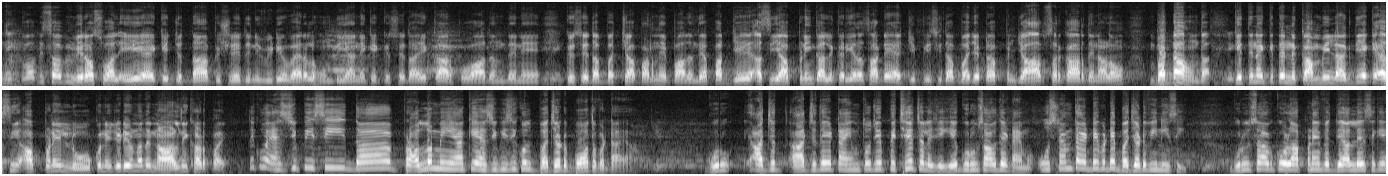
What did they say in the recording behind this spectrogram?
ਜੀ। ਦਵਾਬੀ ਸਾਹਿਬ ਮੇਰਾ ਸਵਾਲ ਇਹ ਹੈ ਕਿ ਜਿੱਦਾਂ ਪਿਛਲੇ ਦਿਨੀ ਵੀਡੀਓ ਵਾਇਰਲ ਹੁੰਦੀਆਂ ਨੇ ਕਿ ਕਿਸੇ ਦਾ ਇਹ ਘਰ ਪਵਾ ਦਿੰਦੇ ਨੇ ਕਿਸੇ ਦਾ ਬੱਚਾ ਪੜ੍ਹਨੇ ਪਾ ਦਿੰਦੇ ਆ ਪਰ ਜੇ ਅਸੀਂ ਆਪਣੀ ਗੱਲ ਕਰੀਏ ਤਾਂ ਸਾਡੇ ਐਸਜੀਪੀਸੀ ਦਾ ਬਜਟ ਪੰਜਾਬ ਸਰਕਾਰ ਦੇ ਨਾਲੋਂ ਵੱਡਾ ਹੁੰਦਾ। ਕਿਤੇ ਨਾ ਕਿਤੇ ਨਕਾਮੀ ਲੱਗਦੀ ਹੈ ਕਿ ਅਸੀਂ ਆਪਣੇ ਲੋਕ ਨੇ ਜਿਹੜੇ ਉਹਨਾਂ ਦੇ ਨਾਲ ਨਹੀਂ ਖੜ ਪਾਏ। ਦੇਖੋ ਐਸਜੀਪੀਸੀ ਦਾ ਪ੍ਰੋਬਲਮ ਇਹ ਆ ਕਿ ਐਸਜੀਪੀਸੀ ਕੋਲ ਬਜਟ ਬਹੁਤ ਵੱਡਾ ਆ। ਗੁਰੂ ਅੱਜ ਅੱਜ ਦੇ ਟਾਈਮ ਤੋਂ ਜੇ ਪਿੱਛੇ ਚਲੇ ਜਾਈਏ ਗੁਰੂ ਸਾਹਿਬ ਦੇ ਟਾਈਮ ਉਸ ਟਾਈਮ ਤਾਂ ਐਡੇ ਵੱਡੇ ਬਜਟ ਵੀ ਨਹੀਂ ਸੀ। ਗੁਰੂ ਸਾਹਿਬ ਕੋਲ ਆਪਣੇ ਵਿਦਿਆਲੇ ਸੀਗੇ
